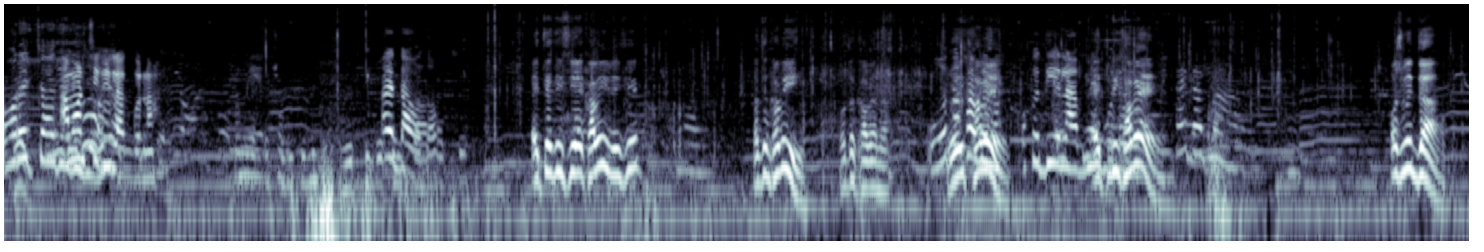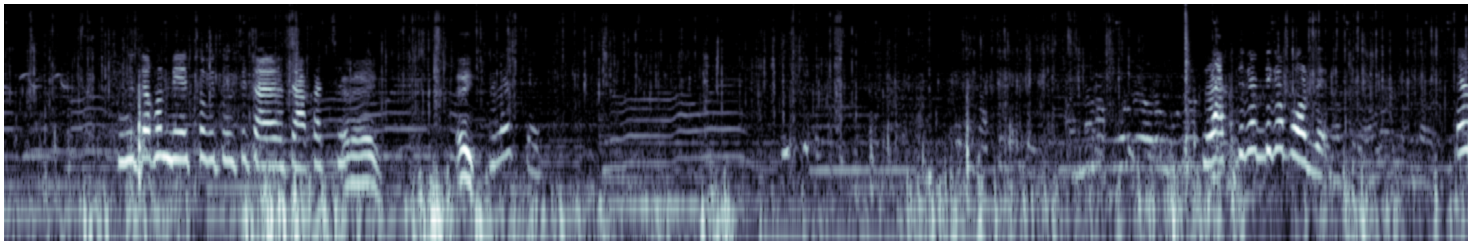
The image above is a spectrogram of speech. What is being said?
और एक चाय दे আমার दीजिए। চিনি লাগবে না আরে দাও দাও এই তেতিস এ খাবি রিসিপ না তুই খাবি ও তো খাবে না ও তো রোহিত খাবে খাবে? না, ওকে দিয়ে লাভ নেই এই তুমি খাবে অস্মিতা তুমি তো এখন মেয়ের ছবি তুলছে চা চা খাচ্ছে এই নে, এই। রাত্রির দিকে পড়বে। এর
